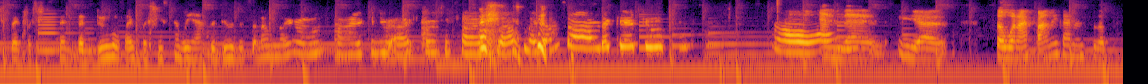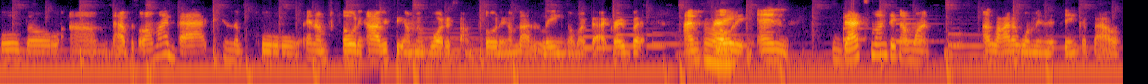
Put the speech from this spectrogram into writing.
she's like, but she said the dude was like, but she said we have to do this, and I'm like, oh, I'm sorry. Can you ask her for time? So I'm like, I'm sorry, I can't do it. Oh. And then yes, so when I finally got into the pool, though, um, I was on my back in the pool and I'm floating. Obviously, I'm in water, so I'm floating. I'm not laying on my back, right? But I'm floating, right. and that's one thing I want a lot of women to think about.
